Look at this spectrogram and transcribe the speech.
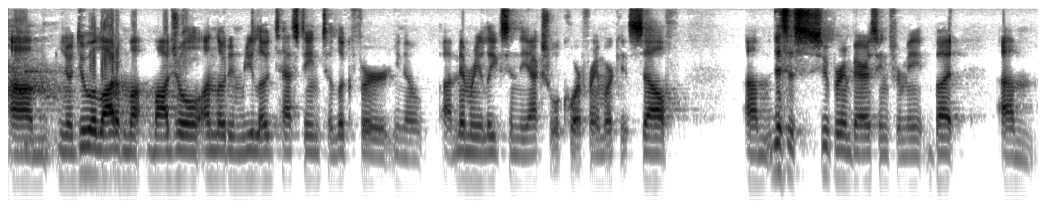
Um, you know, do a lot of mo module unload and reload testing to look for you know uh, memory leaks in the actual core framework itself. Um, this is super embarrassing for me, but um,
